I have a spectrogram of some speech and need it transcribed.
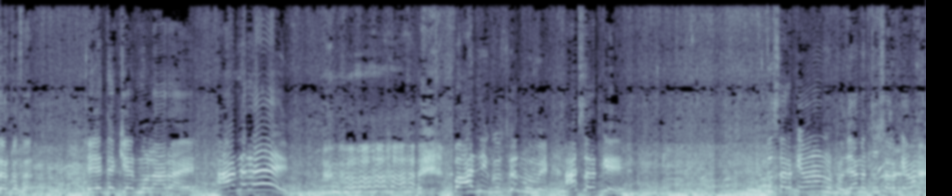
सरका के ये देखिए मुला आ रहा है। आ न रे। पानी घुसकर मुँह में। आ सर के तू सर के ना अनमोल जाना तू सर के आना।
